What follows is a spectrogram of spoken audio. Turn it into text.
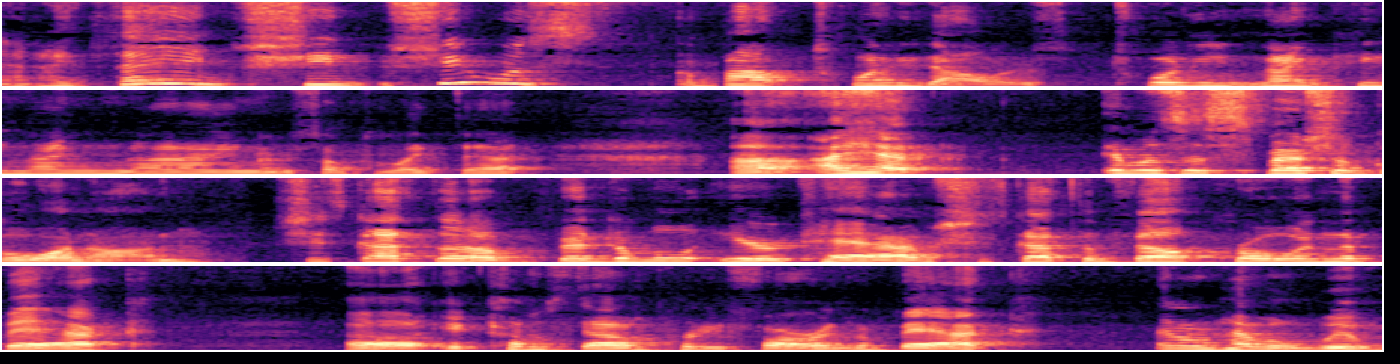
and I think she she was about $20, twenty nineteen ninety nine or something like that. Uh, I had, it was a special going on. She's got the bendable ear tab. She's got the Velcro in the back. Uh, it comes down pretty far in the back. I don't have a wig,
